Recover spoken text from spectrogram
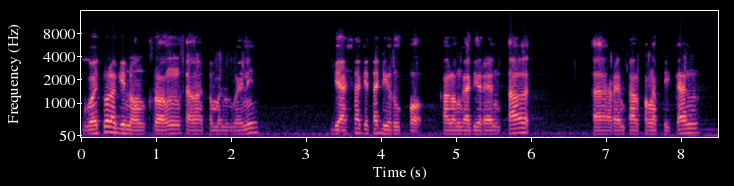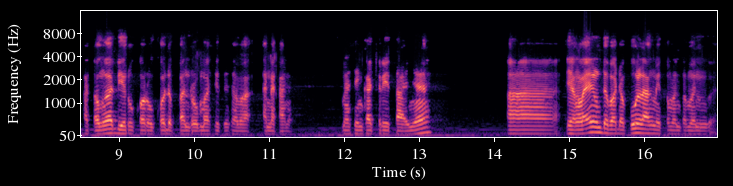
gue itu lagi nongkrong sama temen gue ini. Biasa kita di ruko. Kalau nggak di rental uh, rental pengetikan atau enggak di ruko-ruko depan rumah situ sama anak-anak. Nah singkat ceritanya uh, yang lain udah pada pulang nih teman-teman gue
